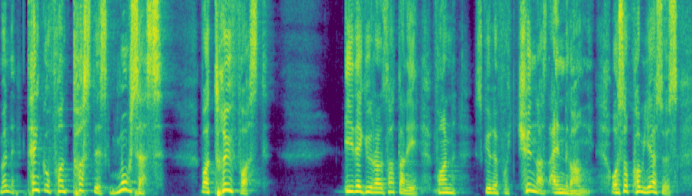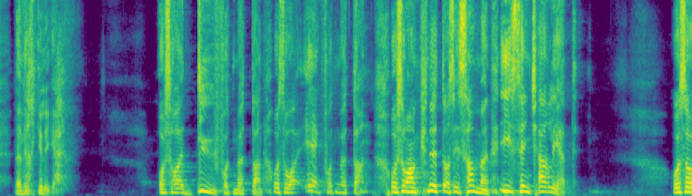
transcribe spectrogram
Men tenk hvor fantastisk Moses var trufast i det Gud hadde satt han i. For han skulle forkynnes en gang. Og så kom Jesus, den virkelige. Og så har du fått møtt han, og så har jeg fått møtt han. Og så har han knyttet oss sammen i sin kjærlighet. Og så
